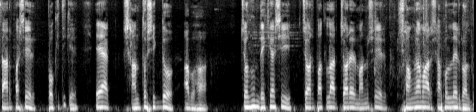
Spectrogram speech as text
চারপাশের প্রকৃতিকে। এক শান্তসিগ্ধ আবহাওয়া। চলুন দেখে আসি চরপাতলার চরের মানুষের সংগ্রাম আর সাফল্যের গল্প।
